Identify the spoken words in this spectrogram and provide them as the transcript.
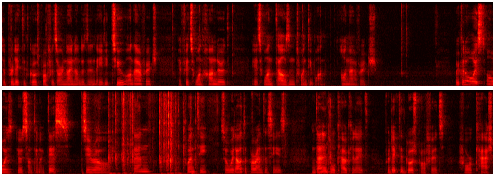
the predicted gross profits are 982 on average. If it's 100 it's 1021 on average. We could always always do something like this 0, 10, 20, so without the parentheses, and then it will calculate predicted gross profits for cash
